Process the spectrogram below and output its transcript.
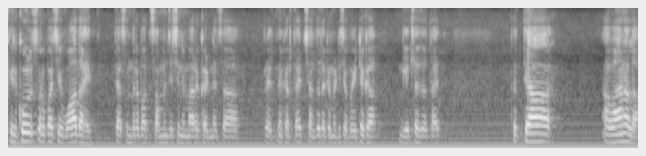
किरकोळ स्वरूपाचे वाद आहेत त्या संदर्भात सामंजस्याने मार्ग काढण्याचा प्रयत्न करत आहेत. शांतता कमिटीच्या बैठका घेतल्या जात आहेत. तर त्या आवाहनाला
